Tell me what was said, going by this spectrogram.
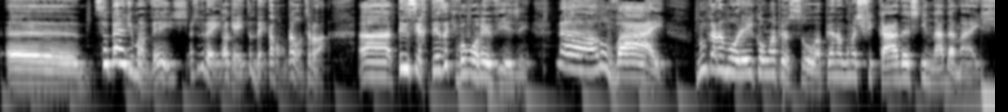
Uh, se perde uma vez, mas tudo bem, ok, tudo bem, tá bom, tá bom, deixa pra lá. Uh, tenho certeza que vou morrer virgem. Não, não vai. Nunca namorei com uma pessoa, apenas algumas ficadas e nada mais.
